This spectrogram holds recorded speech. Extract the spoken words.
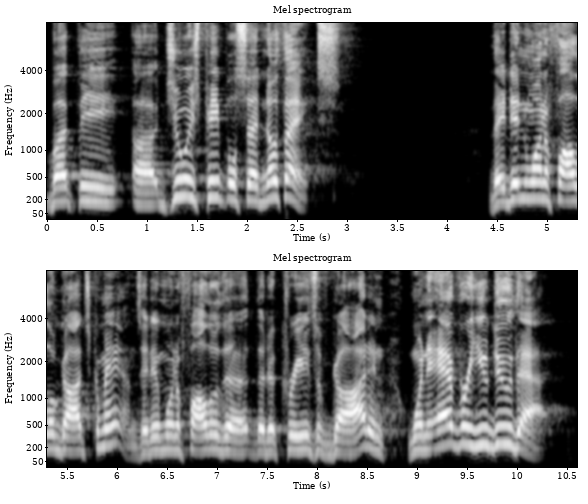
But the uh, Jewish people said, No thanks. They didn't want to follow God's commands. They didn't want to follow the, the decrees of God. And whenever you do that,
